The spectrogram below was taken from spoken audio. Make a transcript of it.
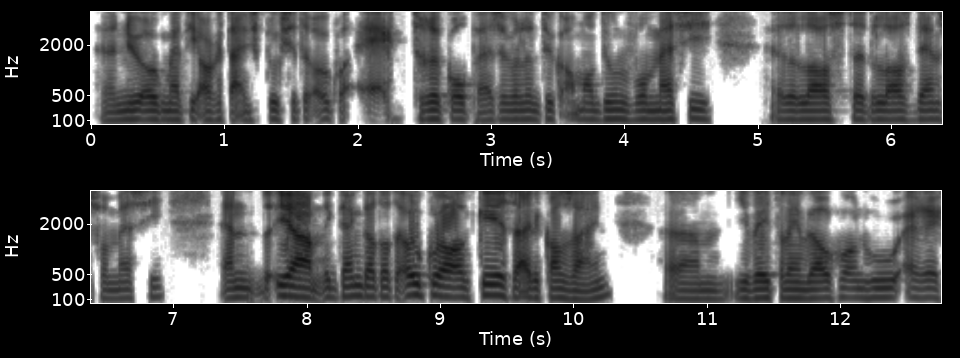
nu ook met die Argentijnse ploeg zit er ook wel echt druk op. Hè. Ze willen natuurlijk allemaal doen voor Messi. De last, the last dance van Messi. En ja, ik denk dat dat ook wel een keerzijde kan zijn. Ehm, je weet alleen wel gewoon hoe erg,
